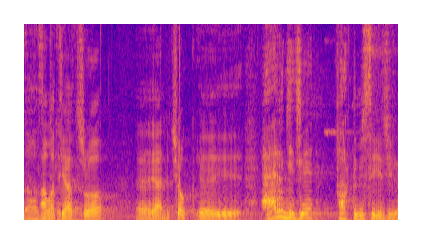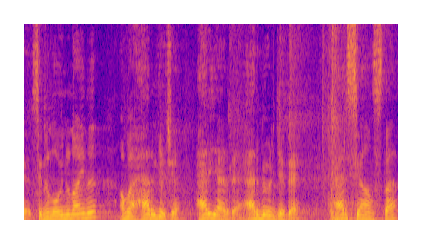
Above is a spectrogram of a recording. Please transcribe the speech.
Daha ama tiyatro e, yani çok e, her gece farklı bir seyirciyle. Senin oyunun aynı ama her gece, her yerde, her bölgede, her seansta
